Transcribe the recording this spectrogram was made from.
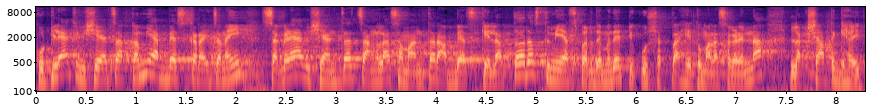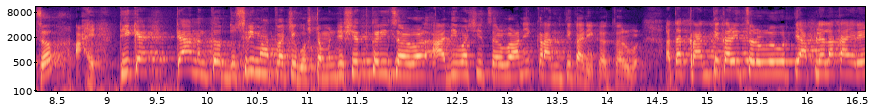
कुठल्याच विषयाचा कमी अभ्यास करायचा नाही सगळ्या विषयांचा चांगला समांतर अभ्यास केला तरच तुम्ही या स्पर्धेमध्ये टिकू शकता हे तुम्हाला सगळ्यांना लक्षात घ्यायचं आहे. ठीक आहे? त्यानंतर दुसरी महत्वाची गोष्ट म्हणजे शेतकरी चळवळ आदिवासी चळवळ आणि क्रांतिकारी चळवळ. आता क्रांतिकारी चळवळीवरती आपल्याला काय रे?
